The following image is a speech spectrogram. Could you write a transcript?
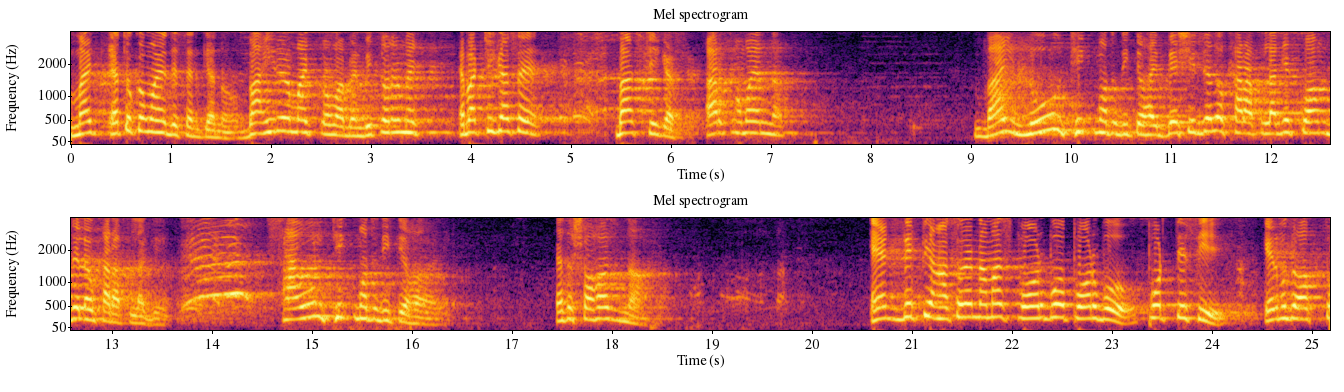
মাইক এত কমায় দিয়েছেন কেন? বাহিরের মাইক কমাবেন, ভিতরের মাইক। এবার ঠিক আছে? বাস ঠিক আছে। আর কমায়েন না। ভাই, নুন ঠিক মতো দিতে হয়। বেশি দিলেও খারাপ লাগে, কম দিলেও খারাপ লাগে। সাউন্ড ঠিক মতো দিতে হয়। এত সহজ না। এক ব্যক্তি আসরের নামাজ পড়ব পড়ব, পড়তেছি। এর মধ্যে অক্ত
